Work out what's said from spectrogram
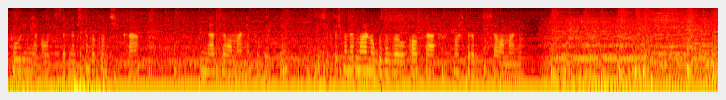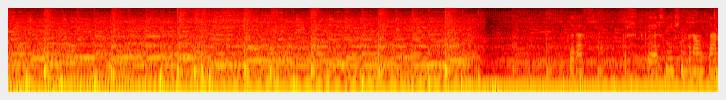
taką linię od zewnętrznego kącika i nad załamaniem powieki. Jeśli ktoś ma normalną budowę oka, może to robić w załamaniu. Troszeczkę jaśniejszym brązem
